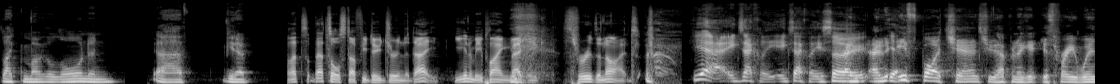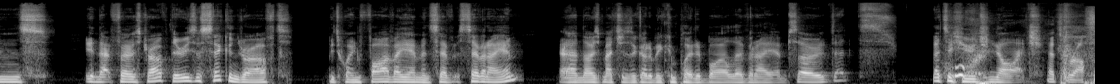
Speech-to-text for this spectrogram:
like mow the lawn and uh, you know that's that's all stuff you do during the day. You're going to be playing Magic through the night. yeah, exactly, exactly. So, and, and yeah. if by chance you happen to get your three wins in that first draft, there is a second draft between 5 a.m. and 7, 7 a.m. And those matches are going to be completed by 11 a.m. So that's that's a huge notch. That's rough.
